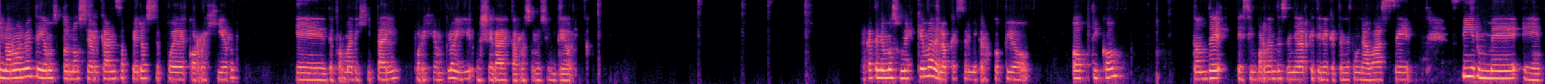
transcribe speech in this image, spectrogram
normalmente, digamos, esto no se alcanza, pero se puede corregir eh, de forma digital, por ejemplo, y llegar a esta resolución teórica. Acá tenemos un esquema de lo que es el microscopio óptico, donde es importante señalar que tiene que tener una base firme, eh,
